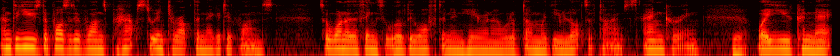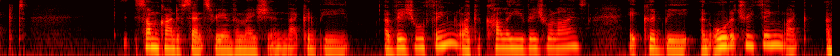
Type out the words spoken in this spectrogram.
and to use the positive ones perhaps to interrupt the negative ones. So, one of the things that we'll do often in here, and I will have done with you lots of times, is anchoring, Yeah. where you connect some kind of sensory information. That could be a visual thing, like a color you visualize. It could be an auditory thing, like a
